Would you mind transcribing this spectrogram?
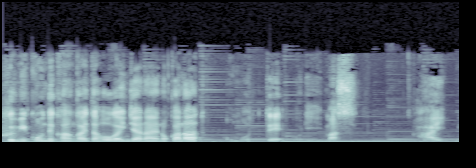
踏み込んで考えた方がいいんじゃないのかなと思っております。はい。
